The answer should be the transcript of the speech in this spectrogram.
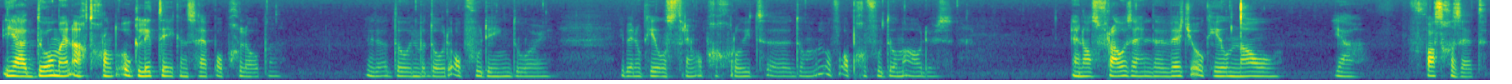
ja, door mijn achtergrond ook littekens heb opgelopen. Door, door de opvoeding, door... Ik ben ook heel streng opgegroeid door, of opgevoed door mijn ouders. En als vrouw zijnde werd je ook heel nauw ja, vastgezet.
